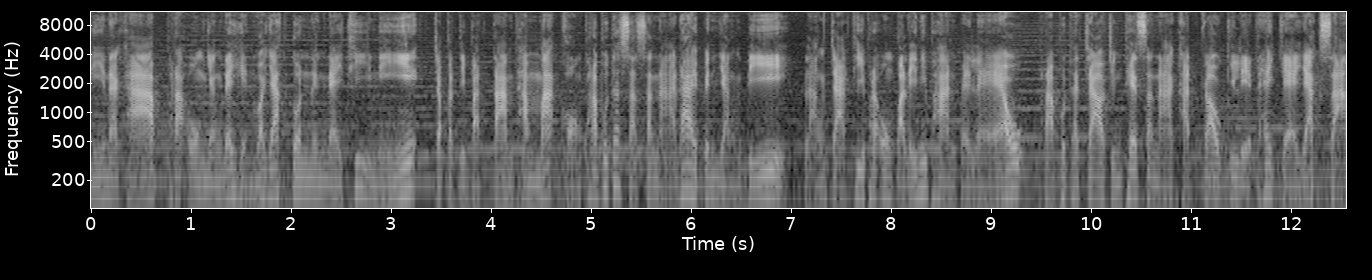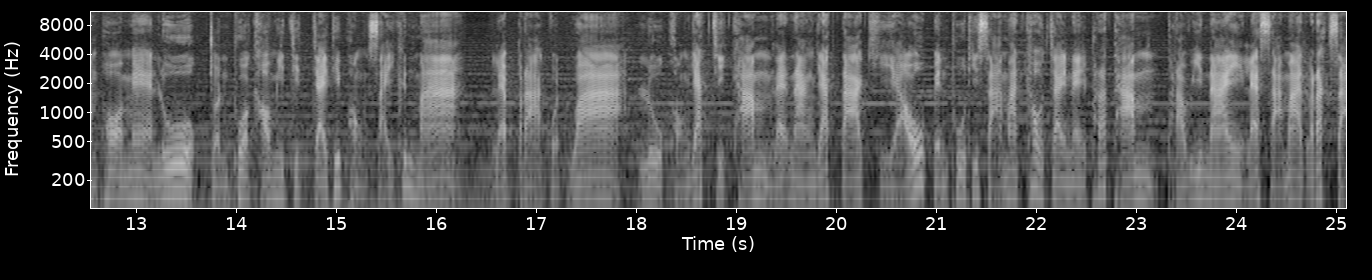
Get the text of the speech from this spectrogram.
นี้นะครับ พระองค์ยังได้เห็นว่ายักษ์ตนหนึ่งในที่นี้ จะปฏิบัติตามธรรมะของพระพุทธศาสนาได้เป็นอย่างดี หลังจากที่พระองค์ปรินิพานไปแล้ว พระพุทธเจ้าจึงเทศนาขัดเกลากิเลสให้แก่ยักษ์สามพ่อแม่ลูก จนพวกเขามีจิตใจที่ผ่องใสขึ้นมา และปรากฏว่า ลูกของยักษ์จิคำและนางยักษ์ตาเขียว เป็นผู้ที่สามารถเข้าใจในพระธรรม พระวินัยและสามารถรักษา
